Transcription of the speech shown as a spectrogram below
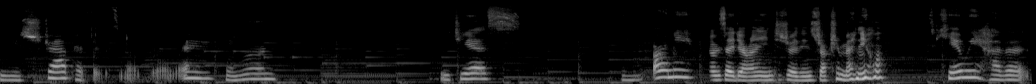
the strap, hopefully that's not go away, hang on. BTS and Army. Oh, Obviously I don't really need to show the instruction manual. so here we have it.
